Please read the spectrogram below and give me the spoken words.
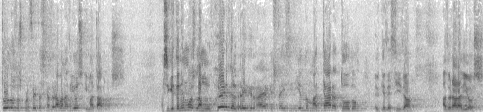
todos los profetas que adoraban a Dios y matarlos. Así que tenemos la mujer del rey de Israel que está decidiendo matar a todo el que decida adorar a Dios.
